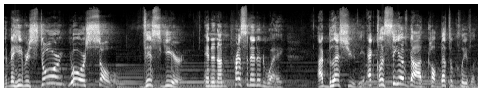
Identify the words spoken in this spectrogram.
And may He restore your soul this year in an unprecedented way. I bless you, the ecclesia of God called Bethel Cleveland,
